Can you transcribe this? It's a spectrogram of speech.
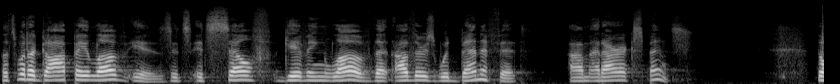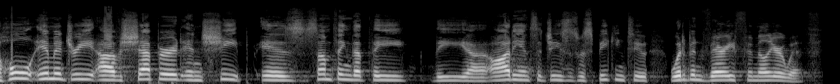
That's what agape love is. It's, it's self giving love that others would benefit um, at our expense. The whole imagery of shepherd and sheep is something that the, the uh, audience that Jesus was speaking to would have been very familiar with.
